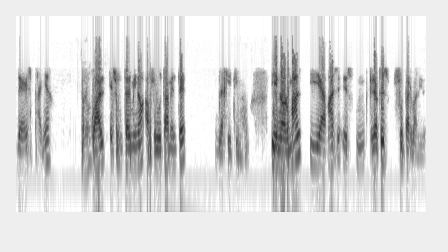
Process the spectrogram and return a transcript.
de España, por lo cual es un término absolutamente legítimo y normal y además es creo que es súper válido,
